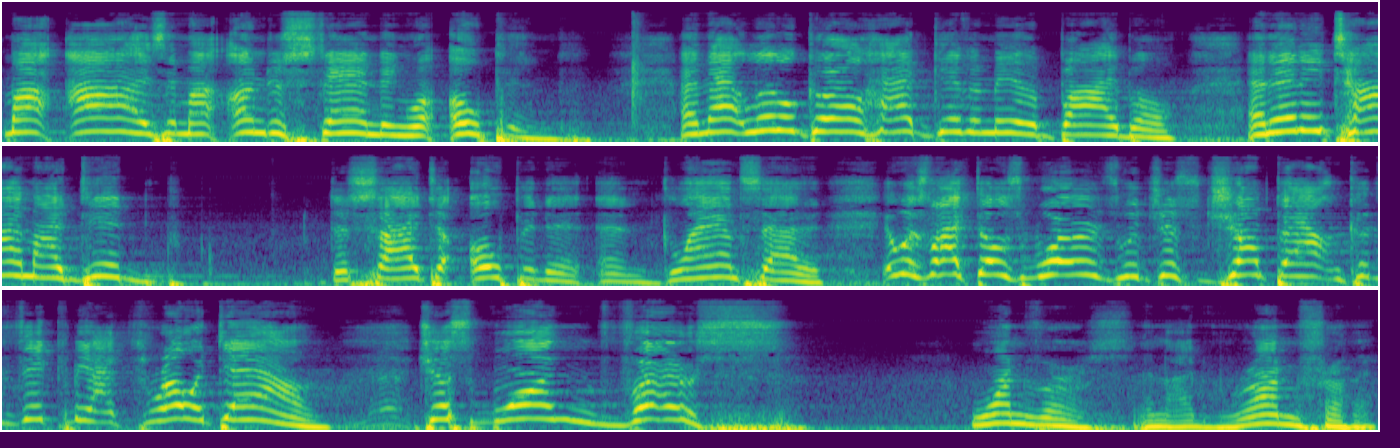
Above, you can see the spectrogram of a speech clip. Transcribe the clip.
My eyes and my understanding were opened. And that little girl had given me the Bible. And any time I did decide to open it and glance at it, it was like those words would just jump out and convict me. I'd throw it down. Just one verse. One verse. And I'd run from it.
